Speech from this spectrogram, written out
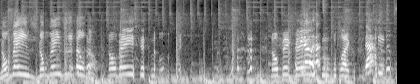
No veins, no veins in the dildo. no vein, no vein. No big vein. You know, that's- like That means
